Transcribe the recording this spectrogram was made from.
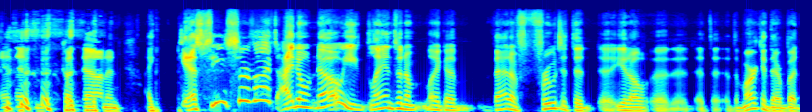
and then cut down. And I guess he survived. I don't know. He lands in a like a vat of fruit at the uh, you know uh, at, the, at the market there, but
